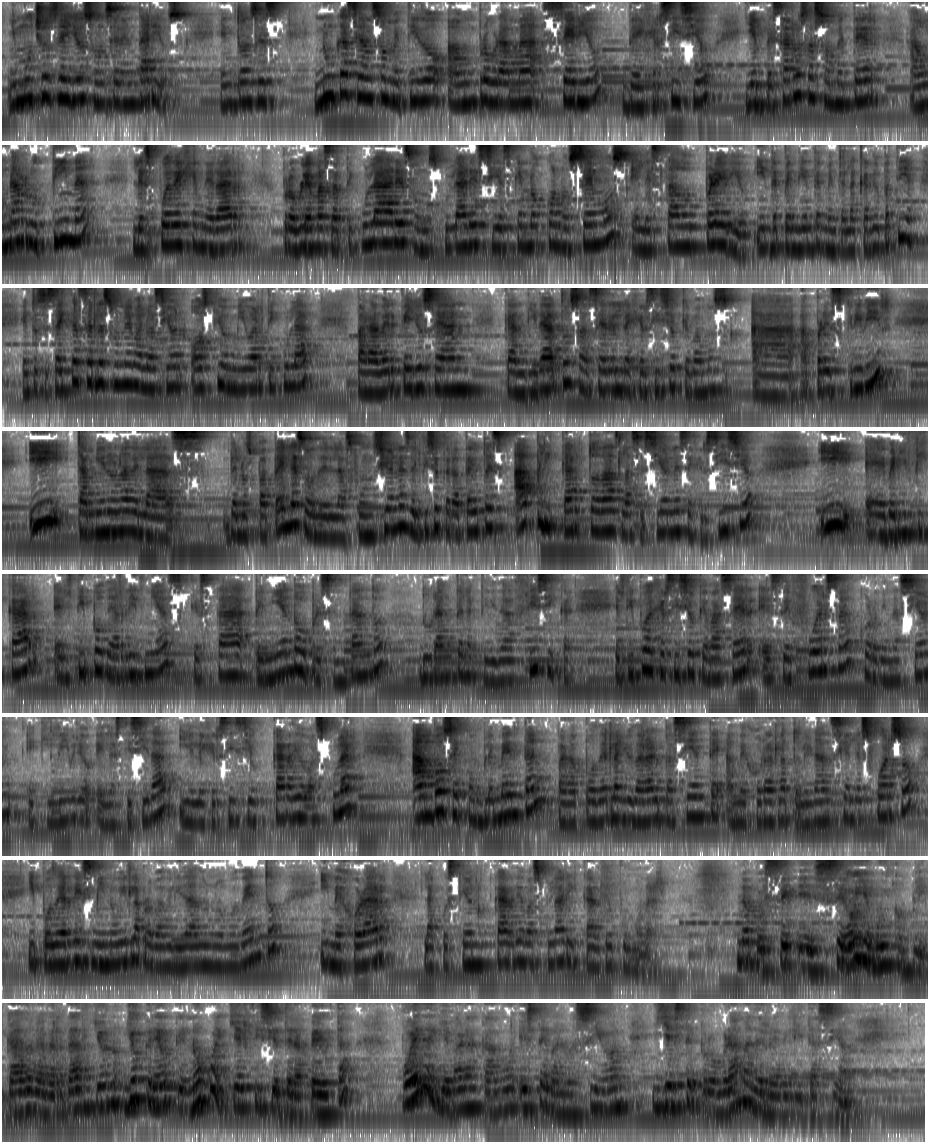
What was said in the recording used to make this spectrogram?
y muchos de ellos son sedentarios. Entonces, nunca se han sometido a un programa serio de ejercicio y empezarlos a someter a una rutina les puede generar problemas articulares o musculares si es que no conocemos el estado previo, independientemente de la cardiopatía. Entonces hay que hacerles una evaluación osteomioarticular para ver que ellos sean candidatos a hacer el ejercicio que vamos a, a prescribir y también una de las de los papeles o de las funciones del fisioterapeuta es aplicar todas las sesiones de ejercicio y eh, verificar el tipo de arritmias que está teniendo o presentando durante la actividad física. El tipo de ejercicio que va a hacer es de fuerza, coordinación, equilibrio, elasticidad y el ejercicio cardiovascular. Ambos se complementan para poderle ayudar al paciente a mejorar la tolerancia al esfuerzo y poder disminuir la probabilidad de un nuevo evento y mejorar la cuestión cardiovascular y cardiopulmonar. No, pues se, se oye muy complicado, la verdad. Yo, yo creo que no cualquier fisioterapeuta puede llevar a cabo esta evaluación y este programa de rehabilitación.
